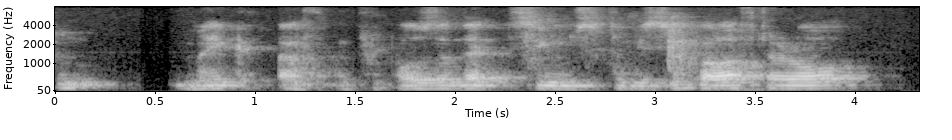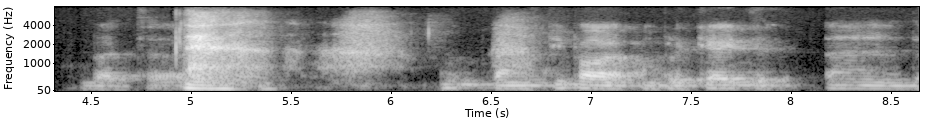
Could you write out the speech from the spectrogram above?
to make a, a proposal that seems to be simple after all, but uh, sometimes people are complicated, and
